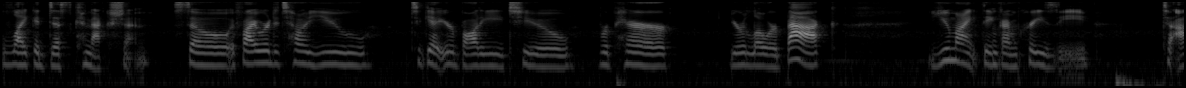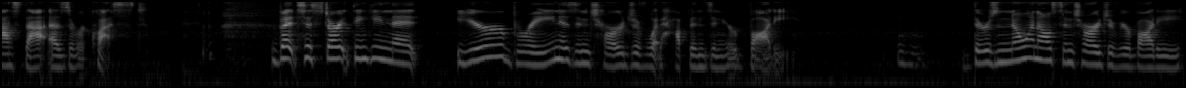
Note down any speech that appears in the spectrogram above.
like a disconnection. So, if I were to tell you to get your body to repair your lower back, you might think I'm crazy to ask that as a request. But to start thinking that your brain is in charge of what happens in your body. Mm-hmm. There's no one else in charge of your body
